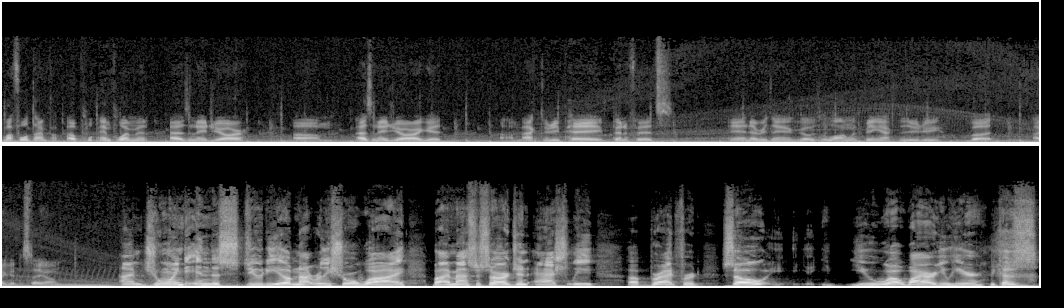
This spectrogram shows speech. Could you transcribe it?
my full-time employment as an AGR. Um, as an AGR, I get um, active duty pay, benefits, and everything that goes along with being active duty, but I get to stay home. I'm joined in the studio, I'm not really sure why, by Master Sergeant Ashley uh, Bradford. So you uh, why are you here? Because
